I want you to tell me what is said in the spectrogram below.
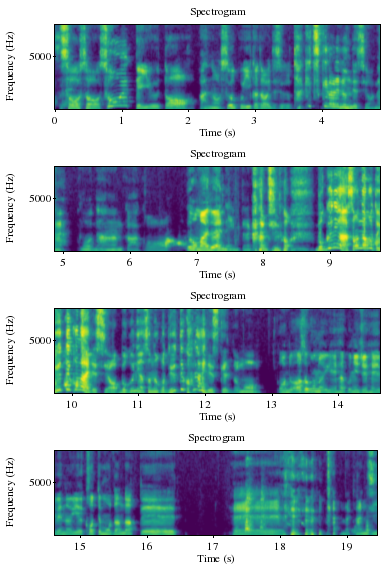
そうそう、そうやって言うと、あの、すごく言い方はいいですけど、焚きつけられるんですよね。こう、なんかこう、でお前どうやねんみたいな感じの。僕にはそんなこと言ってこないですよ。僕にはそんなこと言ってこないですけれども、今度あそこの家、120平米の家買ってもうたんだって、へえ、みたいな感じ。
